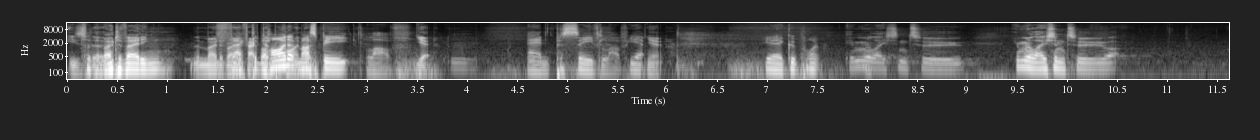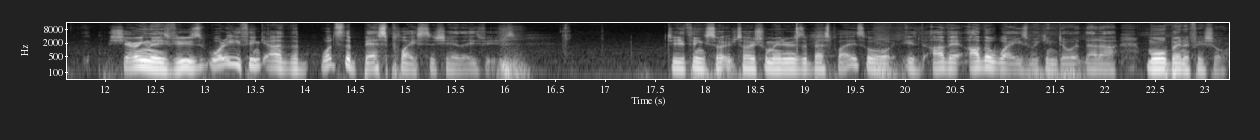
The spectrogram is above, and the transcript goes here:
is So the, the motivating the motivating factor, factor, behind, it must be love Yeah, Mm. and perceived love. Yeah. Yeah. Yeah. Good point. in relation to in relation to uh, sharing these views what do you think are the what's the best place to share these views do you think so, social media is the best place or is, are there other ways we can do it that are more beneficial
